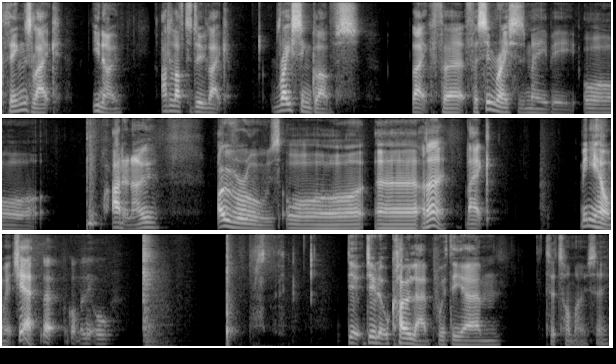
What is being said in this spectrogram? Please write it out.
things like you know, I'd love to do like racing gloves, like for for sim races maybe, or I don't know, overalls, or uh, I don't know, like mini helmets. Yeah, look, I've got my little do do a little collab with the um to Tommo. See,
